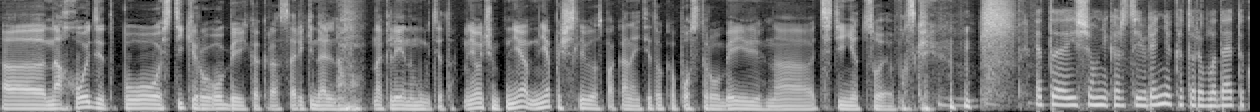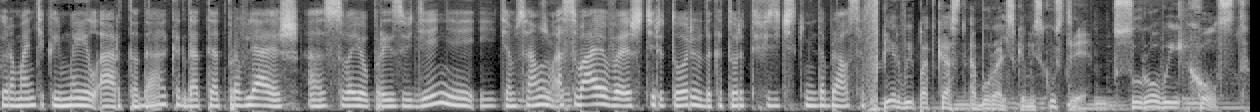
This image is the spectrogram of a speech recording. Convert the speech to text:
э, находит по стикеру Обей как раз оригинальному, наклеенному где-то. Мне очень, мне, мне посчастливилось пока найти только постер Обей на стене Цоя в Москве. Это еще, мне кажется, явление, которое обладает такой романтикой мейл-арта, да, когда ты отправляешь а, свое произведение и тем самым Живой. осваиваешь территорию, до которой ты физически не добрался. Первый подкаст об уральском искусстве «Суровый холст».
